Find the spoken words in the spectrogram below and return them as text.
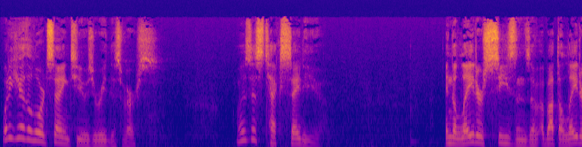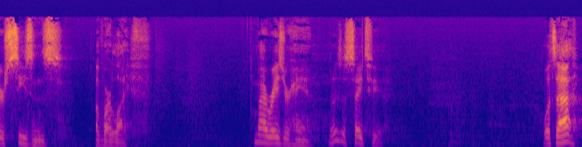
What do you hear the Lord saying to you as you read this verse? What does this text say to you? In the later seasons, of, about the later seasons of our life. Somebody raise your hand. What does it say to you? What's that?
